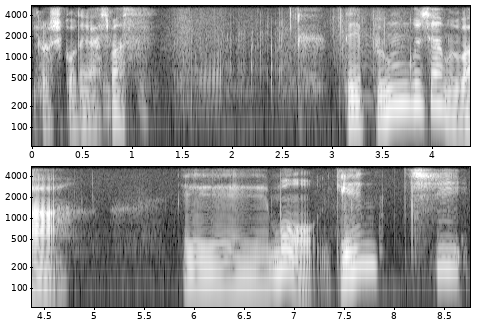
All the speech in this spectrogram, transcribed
よろしくお願いします。で、文具ジャムは、えー、もう現地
